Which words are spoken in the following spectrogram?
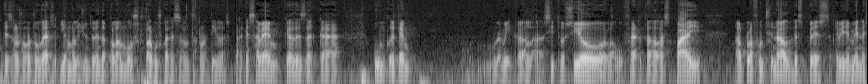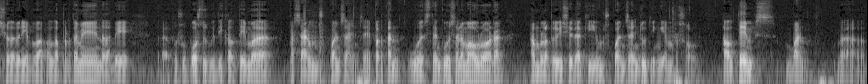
des dels òrgans oberts i amb l'Ajuntament de Palamós per buscar aquestes alternatives, perquè sabem que des de que concretem una mica la situació, l'oferta de l'espai, el pla funcional, després, evidentment, això ha de venir aprovat pel departament, ha d'haver eh, pressupostos, vull dir que el tema passarà uns quants anys. Eh? Per tant, ho estem començant a moure ara amb la previsió d'aquí uns quants anys ho tinguem resolt. El temps, bueno, eh,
